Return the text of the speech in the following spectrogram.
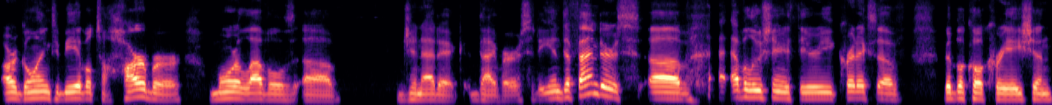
are going to be able to harbor more levels of genetic diversity. And defenders of evolutionary theory, critics of biblical creation,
